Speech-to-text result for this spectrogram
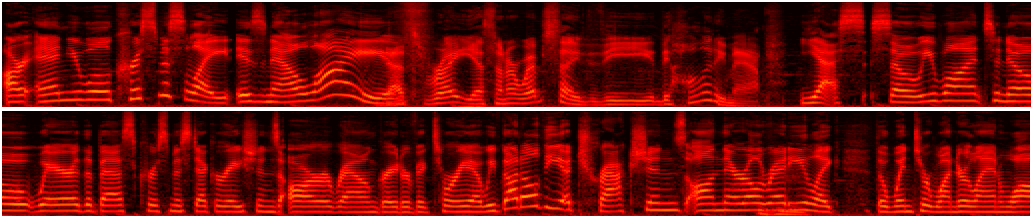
Our annual Christmas light is now live. That's right. Yes, on our website, the the holiday map. Yes. So we want to know where the best Christmas decorations are around Greater Victoria. We've got all the attractions on there already, Mm-hmm. like the Winter Wonderland Walk,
